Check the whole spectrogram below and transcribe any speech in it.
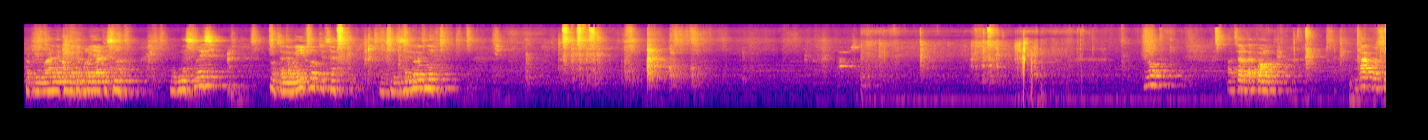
Шпаклювальники не доброякісно віднеслись. Ну, це не мої хлопці, це якісь зальотні. Ну, оце в такому ракурсі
